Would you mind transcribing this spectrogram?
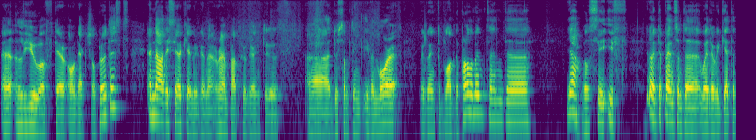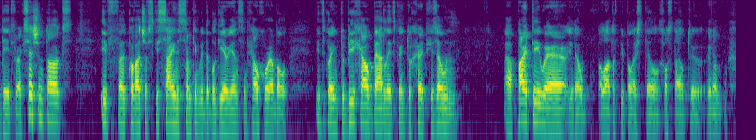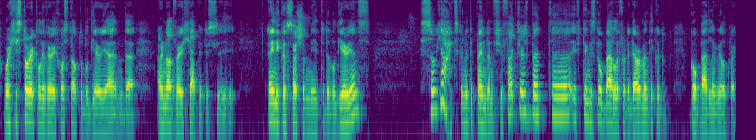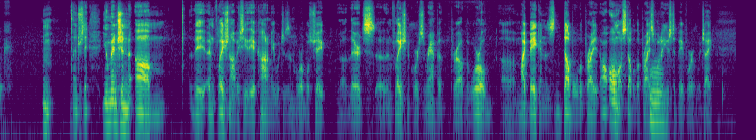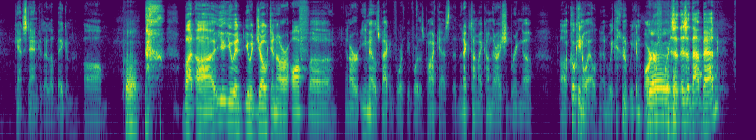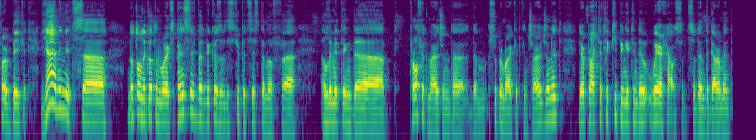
uh, lieu of their own actual protests. And now they say, okay, we're going to ramp up, we're going to uh, do something even more, we're going to block the parliament, and uh, yeah, we'll see if, you know, it depends on the, whether we get a date for accession talks, if uh, Kovachevsky signs something with the Bulgarians, and how horrible it's going to be, how badly it's going to hurt his own uh, party, where, you know, a lot of people are still hostile to, you know, were historically very hostile to Bulgaria and uh, are not very happy to see any concession made to the Bulgarians. So yeah, it's going to depend on a few factors, but uh, if things go badly for the government, they could go badly real quick. Hmm. Interesting. You mentioned um, the inflation, obviously the economy, which is in horrible shape. Uh, there, it's uh, inflation, of course, is rampant throughout the world. Uh, my bacon is double the price, almost double the price of what I used to pay for it, which I can't stand because I love bacon. Um, but uh, you you had you had joked in our off uh, in our emails back and forth before this podcast that the next time I come there, I should bring uh, cooking oil and we can we can barter Yeah. for it. Is it is it that bad? for bacon. Yeah, I mean it's uh, not only gotten more expensive, but because of the stupid system of uh, limiting the profit margin the the supermarket can charge on it, they're practically keeping it in the warehouse. So then the government,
